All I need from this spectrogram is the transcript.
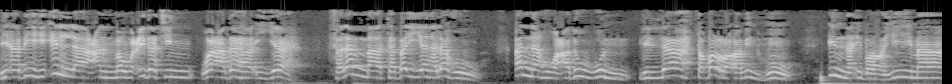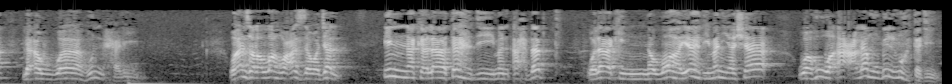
لأبيه إلا عن موعدة وعدها إياه فلما تبين له أنه عدو لله تبرأ منه إن إبراهيم لأواه حليم. وأنزل الله عز وجل إنك لا تهدي من أحببت ولكن الله يهدي من يشاء وهو أعلم بالمهتدين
